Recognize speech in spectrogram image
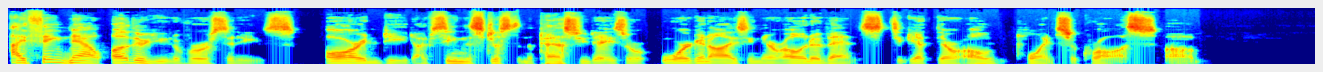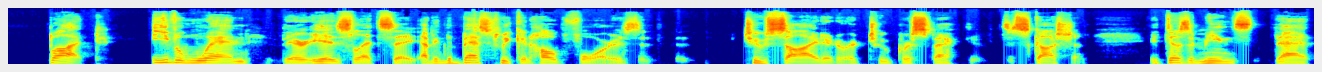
I think now other universities are indeed, I've seen this just in the past few days, are organizing their own events to get their own points across. Um, but even when there is, let's say, I mean, the best we can hope for is a, two sided or a two perspective discussion. It doesn't mean that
